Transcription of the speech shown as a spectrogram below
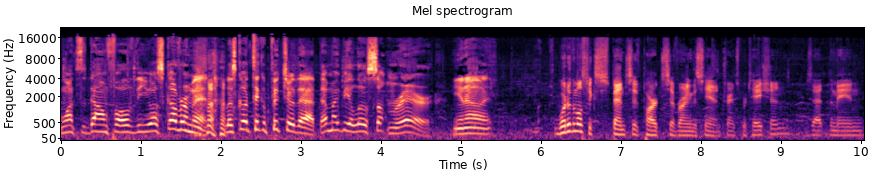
wants the downfall of the U.S. government. Let's go take a picture of that. That might be a little something rare, you know. What are the most expensive parts of running the stand? Transportation is that the main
